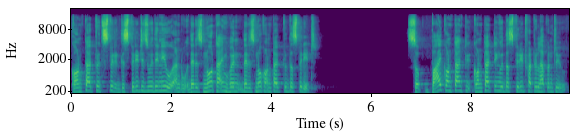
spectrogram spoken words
Contact with spirit. The spirit is within you, and there is no time when there is no contact with the spirit. So, by contact, contacting with the spirit, what will happen to you?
